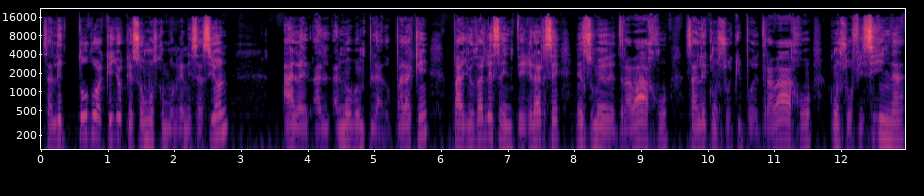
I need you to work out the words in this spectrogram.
¿sale? Todo aquello que somos como organización al, al, nuevo empleado. ¿Para qué? Para ayudarles a integrarse en su medio de trabajo, sale con su equipo de trabajo, con su oficina,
